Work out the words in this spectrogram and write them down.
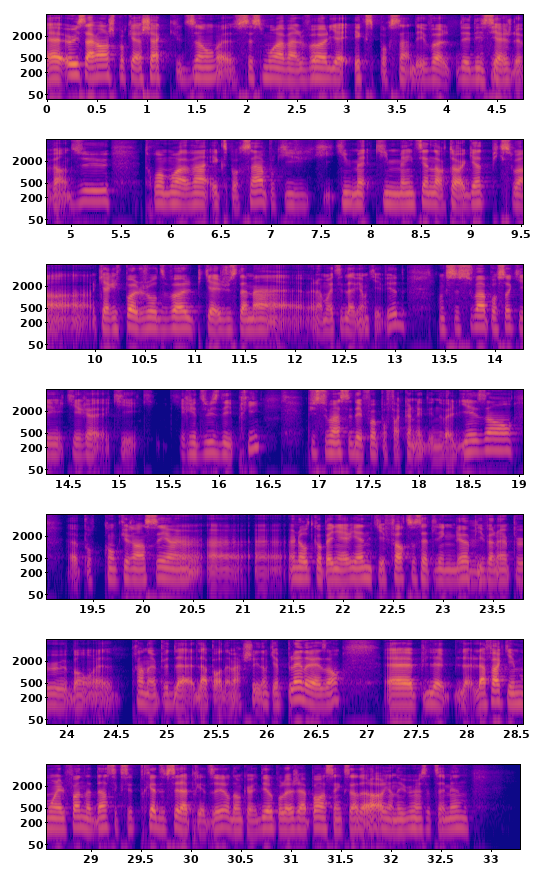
euh, eux, ils s'arrangent pour qu'à chaque, disons, euh, six mois avant le vol, il y ait X des vols, de- des sièges de vendus, trois mois avant, X pour qu'ils qu'ils maintiennent leur target, puis qu'ils soient en- qu'ils n'arrivent pas le jour du vol, puis qu'il y ait justement euh, la moitié de l'avion qui est vide. Donc, c'est souvent pour ça qu'ils qu'ils réduisent des prix. Puis souvent, c'est des fois pour faire connaître des nouvelles liaisons, euh, pour concurrencer un, un, un- une autre compagnie aérienne qui est forte sur cette ligne-là, Mm. puis ils veulent un peu, bon, euh, prendre un peu de la, de la part de marché. Donc, il y a plein de raisons. Euh, puis l'affaire qui est moins le fun là-dedans, c'est que c'est très difficile à prédire. Donc, un deal pour le Japon à 500 il y en a eu un cette semaine.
